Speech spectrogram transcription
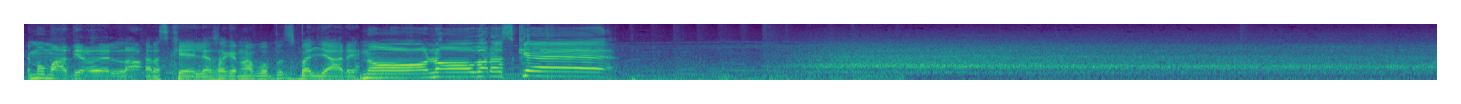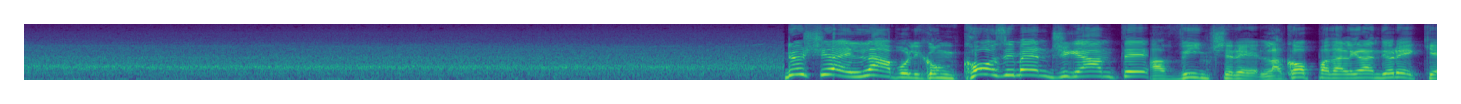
E mo' me la tirate là. Paraschelia, sa che non la può sbagliare. No, no, Paraschelia! Riuscirà il Napoli con Cosimen gigante a vincere la Coppa dalle grandi orecchie?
